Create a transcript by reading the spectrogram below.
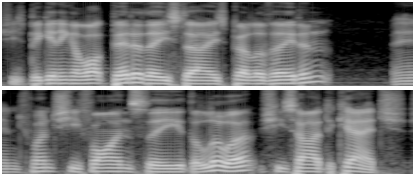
She's beginning a lot better these days, Bellaviden. And once she finds the, the lure, she's hard to catch.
